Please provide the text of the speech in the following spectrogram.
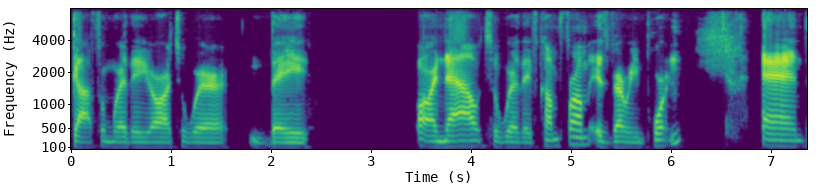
got from where they are to where they are now to where they've come from is very important. And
